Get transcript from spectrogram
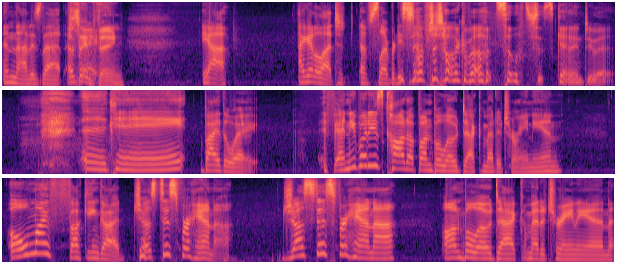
And that is that. Okay. Same thing. Yeah. I got a lot to, of celebrity stuff to talk about, so let's just get into it. Okay. By the way, if anybody's caught up on Below Deck Mediterranean, oh my fucking god, justice for Hannah. Justice for Hannah on Below Deck Mediterranean.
